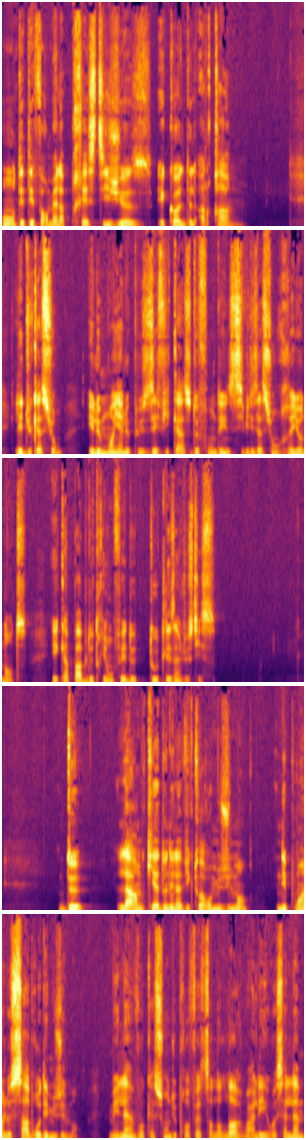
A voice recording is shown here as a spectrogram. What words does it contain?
ont été formés à la prestigieuse école d'Al-Arqam. L'éducation est le moyen le plus efficace de fonder une civilisation rayonnante et capable de triompher de toutes les injustices. 2. L'arme qui a donné la victoire aux musulmans n'est point le sabre des musulmans, mais l'invocation du prophète sallallahu alayhi wa sallam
